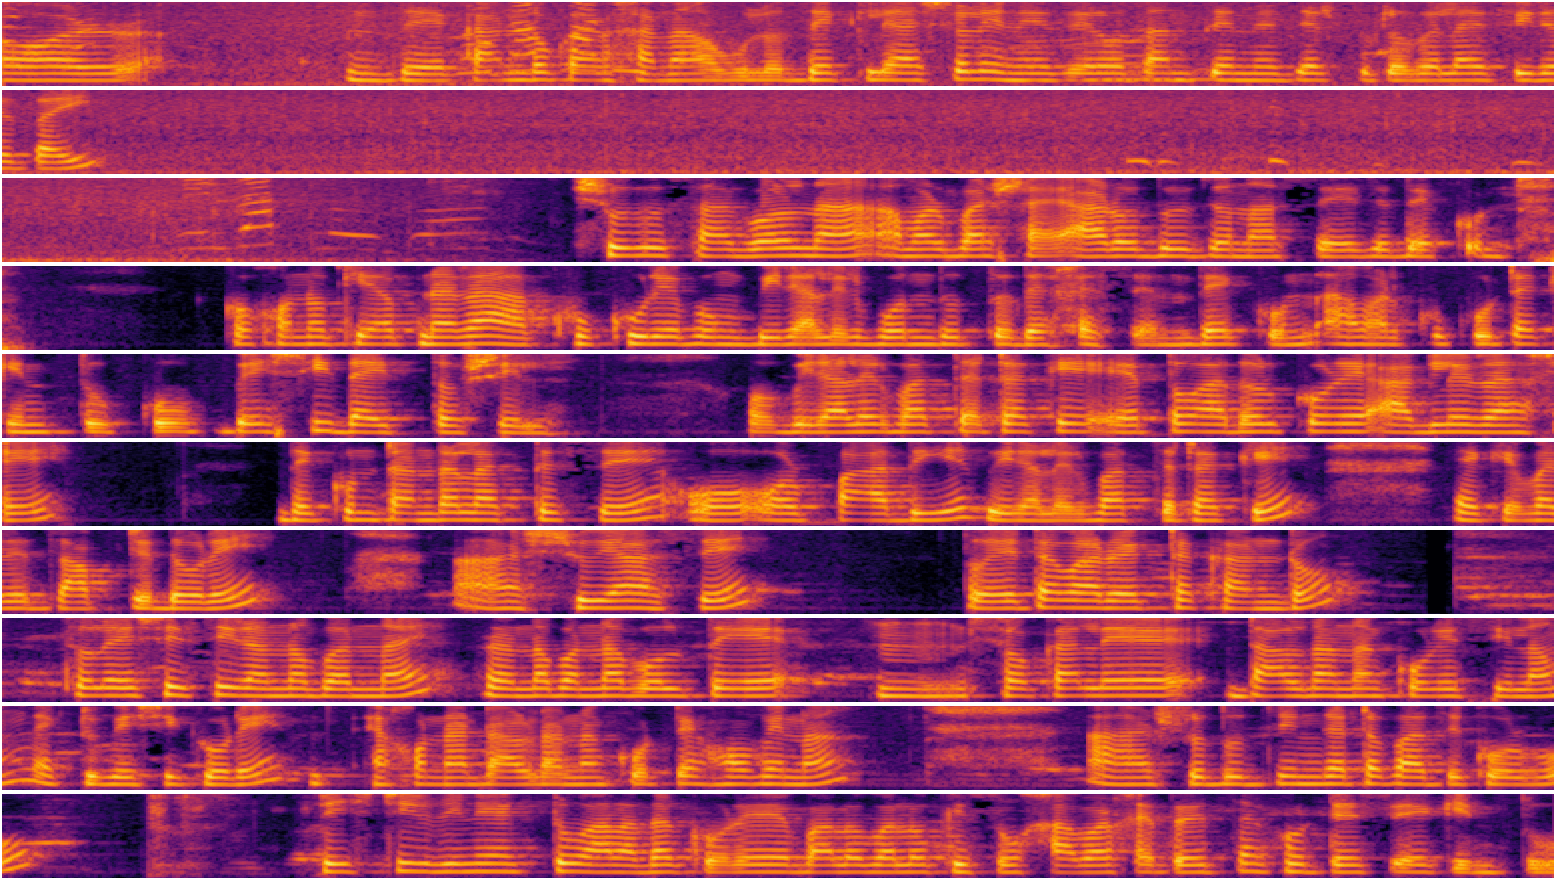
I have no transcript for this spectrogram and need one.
ওর যে কাণ্ড কারখানা, ওগুলো দেখলে আসলে নিজের অজান্তে নিজের ছোটবেলায় ফিরে যাই। শুধু ছাগল না, আমার বাসায় আরও দুজন আছে যে দেখুন। কখনো কি আপনারা কুকুর এবং বিড়ালের বন্ধুত্ব দেখেছেন? দেখুন, আমার কুকুরটা কিন্তু খুব বেশি দায়িত্বশীল। ও বিড়ালের বাচ্চাটাকে এত আদর করে আগলে রাখে, দেখুন ঠান্ডা লাগতেছে, ও ওর পা দিয়ে বিড়ালের বাচ্চাটাকে একেবারে জাপটে ধরে আর শুয়ে আছে। তো এটাও আরও একটা কাণ্ড। চলে এসেছি রান্না বান্নায় রান্না বান্না বলতে সকালে ডাল রান্না করেছিলাম একটু বেশি করে। এখন আর ডাল রান্না করতে হবে না। আর শুধু জিঙ্গাটা বাজে করব। বৃষ্টির দিনে একটু আলাদা করে ভালো ভালো কিছু খাবার খেতে ইচ্ছা করতেছে, কিন্তু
